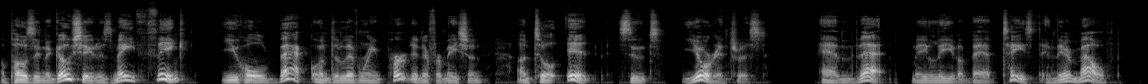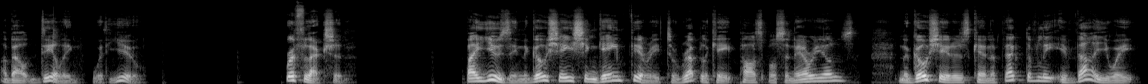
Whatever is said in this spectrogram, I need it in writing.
opposing negotiators may think you hold back on delivering pertinent information until it suits your interest, and that may leave a bad taste in their mouth about dealing with you. Reflection By using negotiation game theory to replicate possible scenarios, negotiators can effectively evaluate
